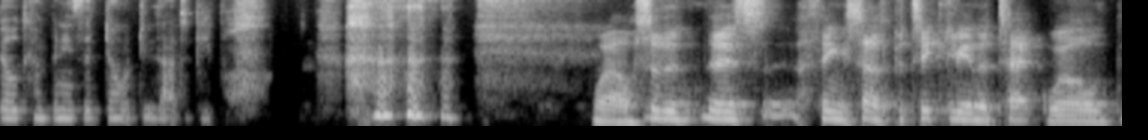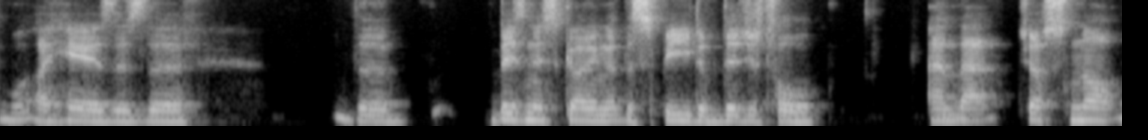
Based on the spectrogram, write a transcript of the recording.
build companies that don't do that to people. wow. So the, there's, I think, it sounds particularly in the tech world. What I hear is there's the the business going at the speed of digital, and mm-hmm. that just not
